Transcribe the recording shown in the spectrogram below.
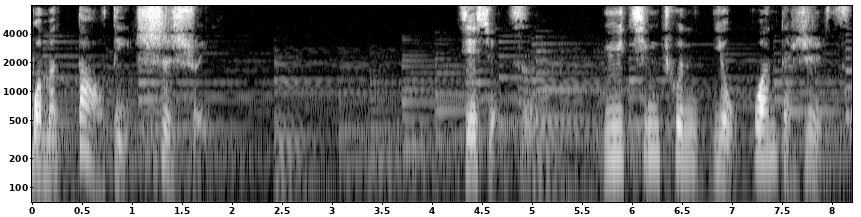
我们到底是谁。节选自《与青春有关的日子》。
